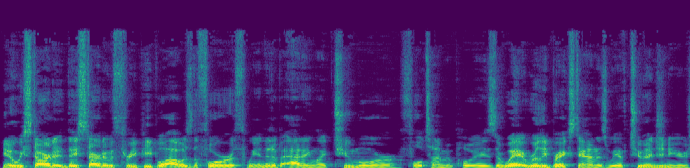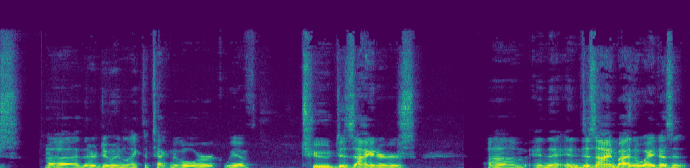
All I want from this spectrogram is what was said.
you know, we started, they started with three people. I was the fourth. We ended up adding like two more full time employees. The way it really breaks down is we have two engineers uh, mm-hmm. uh, that are doing like the technical work. We have two designers. Um, and, the, and design, by the way, doesn't,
